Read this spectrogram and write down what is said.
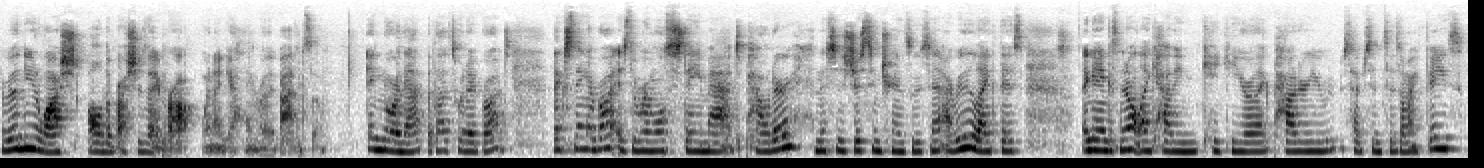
I really need to wash all the brushes I brought when I get home really bad, so ignore that, but that's what I brought. Next thing I brought is the Rimmel Stay Matte Powder, and this is just in translucent. I really like this, again, because I don't like having cakey or like powdery substances on my face.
